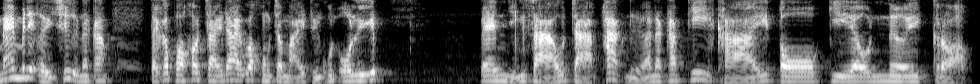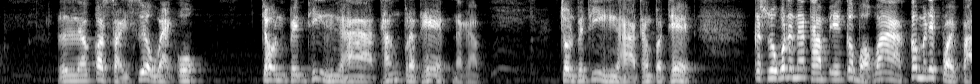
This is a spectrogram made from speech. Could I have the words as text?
แม้ไม่ได้เอ่ยชื่อนะครับ แต่ก็พอเข้าใจได้ว่าคงจะหมายถึงคุณโอลิฟเป็นหญิงสาวจากภาคเหนือนะครับ ที่ขายโตเกียวเนยกรอบ แล้วก็ใส่เสื้อแหวกอก จนเป็นที่ฮือฮาทั้งประเทศนะครับ จนเป็นที่ฮือฮาทั้งประเทศ กระทรวงวัฒนธรรมเองก็บอกว่าก็ไม่ได้ปล่อยปละ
